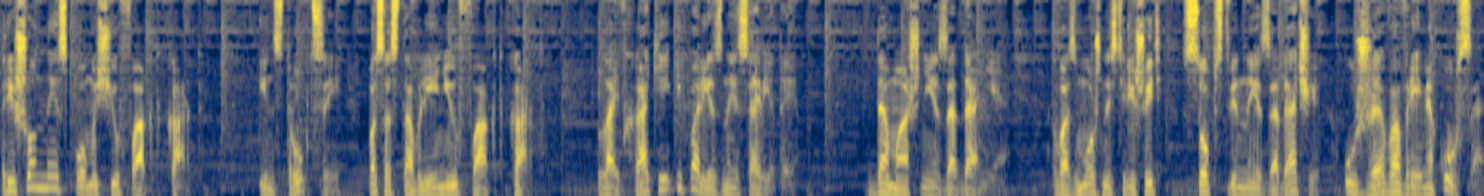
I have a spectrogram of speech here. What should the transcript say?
решенные с помощью факт-карт. Инструкции по составлению факт-карт. Лайфхаки и полезные советы. Домашние задания. Возможность решить собственные задачи уже во время курса.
